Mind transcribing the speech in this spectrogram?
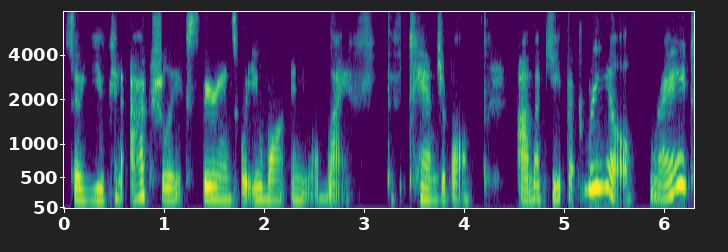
so you can actually experience what you want in your life, the tangible. I'm going to keep it real, right?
